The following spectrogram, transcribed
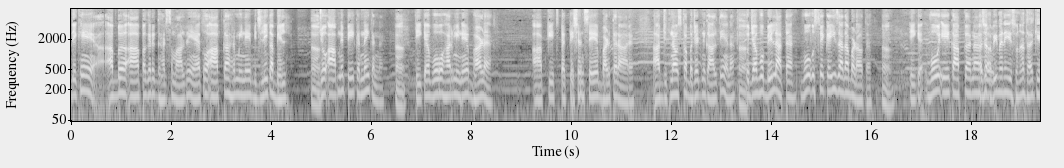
देखें अब आप अगर घर संभाल रहे हैं तो आपका हर महीने बिजली का बिल हाँ। जो आपने पे करना ही करना है हाँ। ठीक है वो हर महीने बढ़ रहा है आपकी एक्सपेक्टेशन से बढ़कर आ रहा है आप जितना उसका बजट निकालते हैं ना हाँ। तो जब वो बिल आता है वो उससे कई ज़्यादा बड़ा होता है हाँ। ठीक है वो एक आपका ना अच्छा अभी मैंने ये सुना था कि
